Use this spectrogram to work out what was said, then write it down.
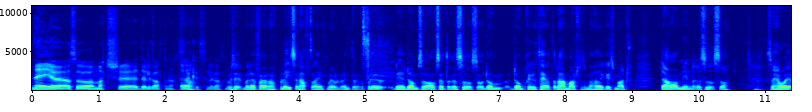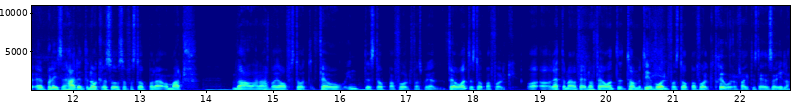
Nej, eh, alltså matchdelegaterna, ja. säkerhetsdelegaterna. Precis, men det är frågan, har polisen haft den här informationen inte? För det är, det är de som avsätter resurser och de, de prioriterar inte den här matchen som en högriskmatch, har mindre resurser. Så mm. Eh, polisen hade inte några resurser för att stoppa det och matchvärdarna, vad jag har förstått, får inte stoppa folk för att springa. Får inte stoppa folk. Och, och rätta mig om fel, de får inte ta med till våld för att stoppa folk, tror jag faktiskt det är så illa.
